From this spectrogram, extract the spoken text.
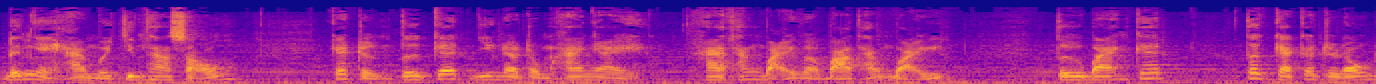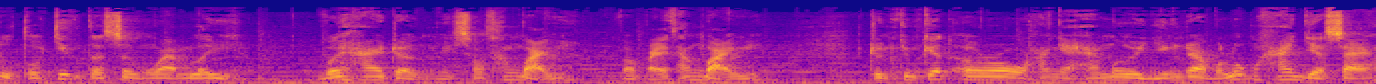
đến ngày 29 tháng 6. Các trận tứ kết diễn ra trong 2 ngày, 2 tháng 7 và 3 tháng 7. Từ bán kết, tất cả các trận đấu được tổ chức tại sân Wembley với hai trận ngày 6 tháng 7 và 7 tháng 7. Trận chung kết Euro 2020 diễn ra vào lúc 2 giờ sáng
